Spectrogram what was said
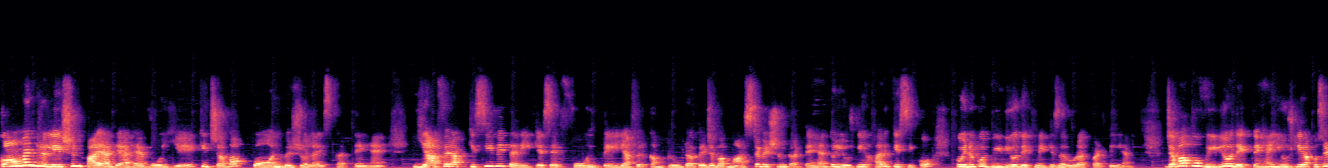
कॉमन रिलेशन पाया गया है वो ये कि जब आप पॉन विजुअलाइज करते हैं, या फिर आप किसी भी तरीके से फ़ोन पे या फिर कंप्यूटर पे जब आप मास्टरबेशन करते हैं तो यूजली हर किसी को कोई ना कोई वीडियो देखने की ज़रूरत पड़ती है। जब आप वो वीडियो देखते हैं यूजली आप उसे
